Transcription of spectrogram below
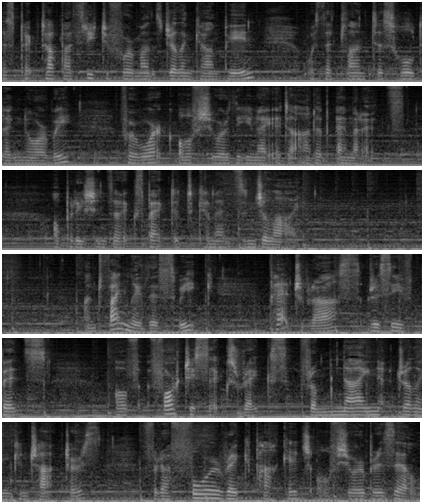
has picked up a three to four months drilling campaign with Atlantis Holding Norway for work offshore the United Arab Emirates. Operations are expected to commence in July. And finally this week, Petrobras received bids of 46 rigs from nine drilling contractors for a four rig package offshore Brazil.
